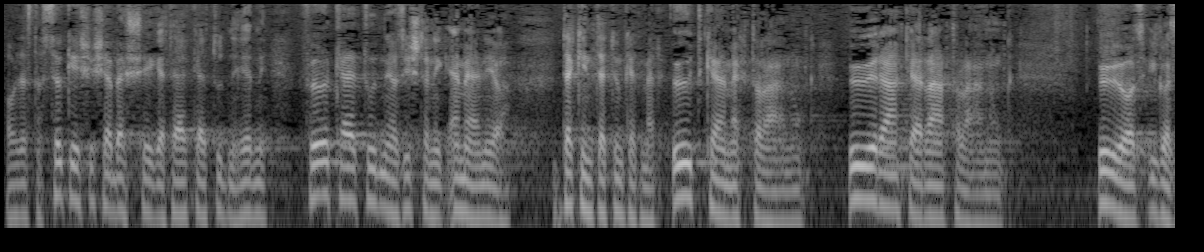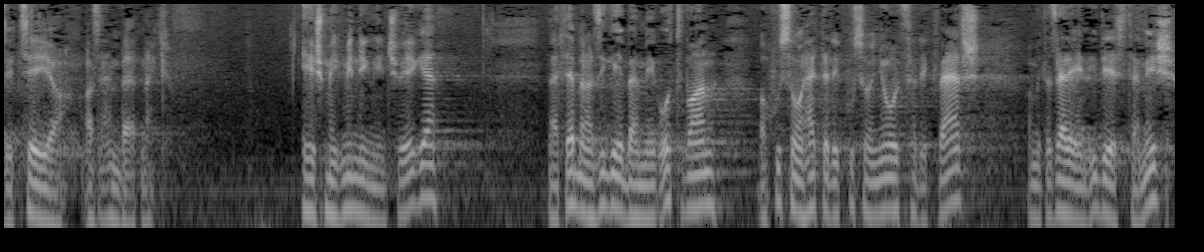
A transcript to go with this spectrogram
Ahhoz ezt a szökési sebességet el kell tudni érni, föl kell tudni az Istenig emelni a tekintetünket, mert őt kell megtalálnunk, ő rá kell rátalálnunk. Ő az igazi célja az embernek. És még mindig nincs vége, mert ebben az igében még ott van a 27.-28. vers, amit az elején idéztem is.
